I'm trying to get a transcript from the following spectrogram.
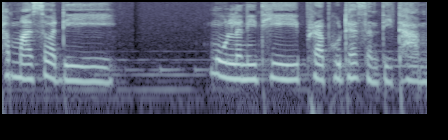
ธรรมะสวัสดี มูลนิธิพระพุทธสันติธรรม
